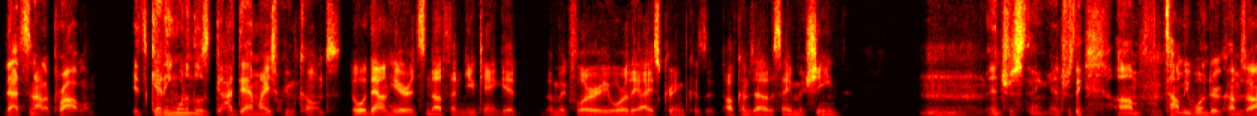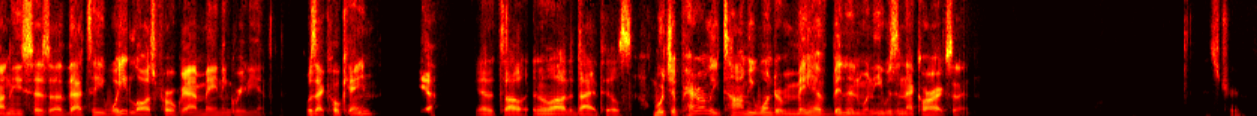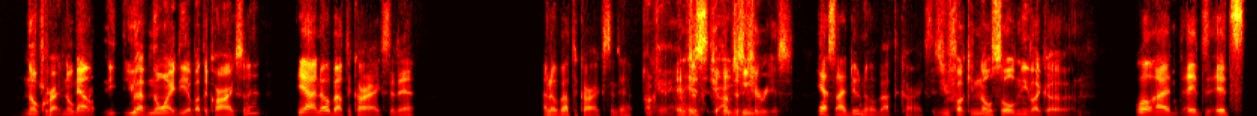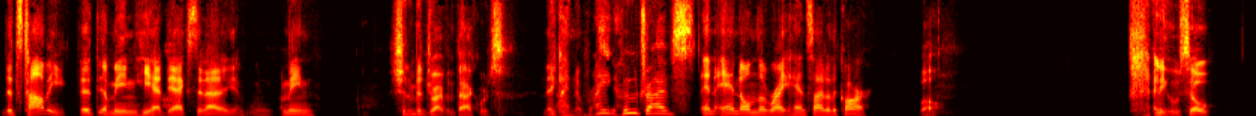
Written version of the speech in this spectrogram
That's not a problem. It's getting one of those goddamn ice cream cones. Well, down here it's nothing. You can't get the McFlurry or the ice cream because it all comes out of the same machine. Hmm, interesting, interesting. Um, Tommy Wonder comes on. He says uh, that's a weight loss program main ingredient. Was that cocaine? Yeah, yeah. that's all in a lot of the diet pills. Which apparently Tommy Wonder may have been in when he was in that car accident. It's true. No crap. No. Now- cra- you have no idea about the car accident? Yeah, I know about the car accident. I know about the car accident. Okay, And I'm his- just, I'm just he- curious. Yes, I do know about the car accident. you fucking no sold me like a. Well, I, it's it's it's Tommy. That I mean, he had the accident. I I mean, Should have been driving backwards. Naked. Know, right? Who drives and and on the right hand side of the car? Well, anywho, so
